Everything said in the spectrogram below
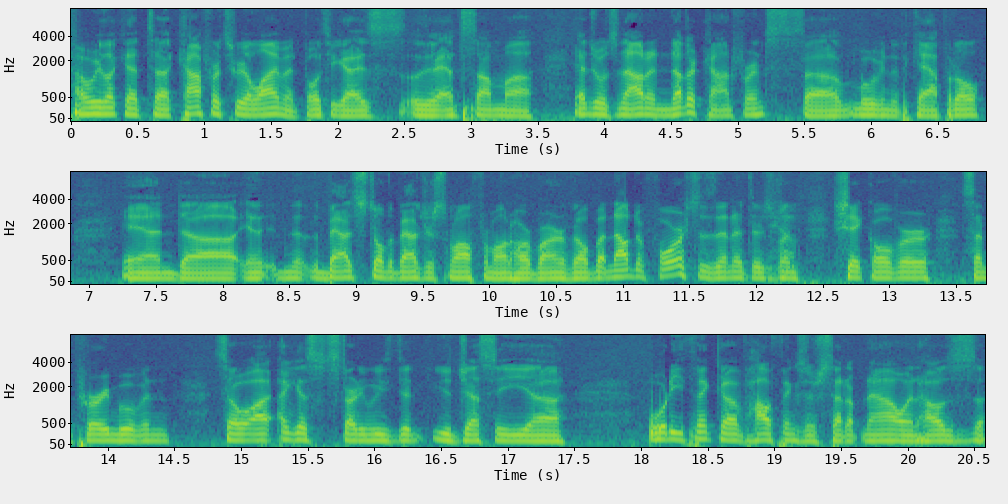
How we look at uh, conference realignment? Both you guys had some. Uh, Edgewood's now in another conference, uh, moving to the capital and uh, the badge still the Badger small from Mount Horeb Barneveld, but now DeForest is in it. There's yeah. been Shakeover, Sun Prairie moving. So uh, I guess starting with you, Jesse, uh, what do you think of how things are set up now, and how's uh,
